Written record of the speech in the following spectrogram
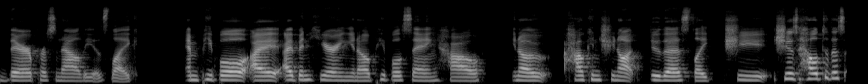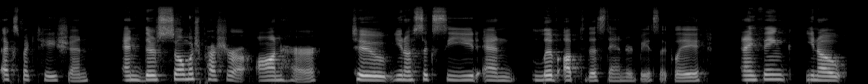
their personality is like. And people i i've been hearing you know people saying how you know how can she not do this? Like she she is held to this expectation and there's so much pressure on her to you know succeed and live up to the standard basically. And i think you know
